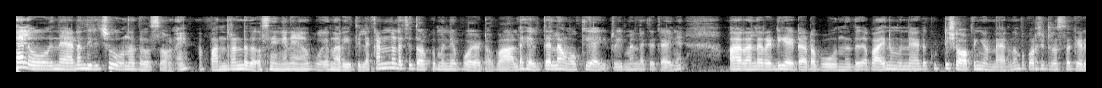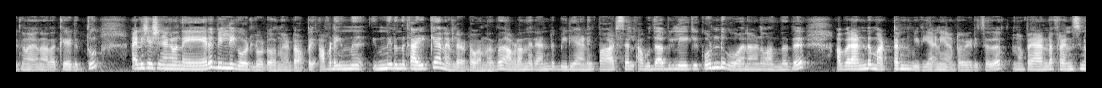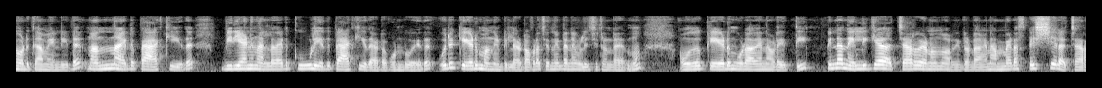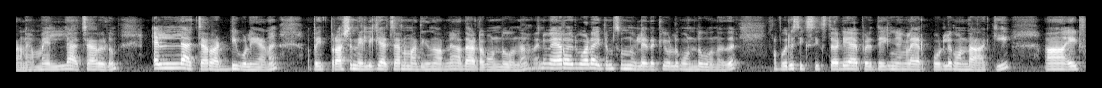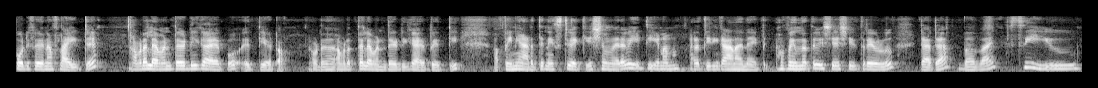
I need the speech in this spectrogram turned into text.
Hello ഇന്ന് ഏടം തിരിച്ചു പോകുന്ന ദിവസമാണേ. പന്ത്രണ്ട് ദിവസം എങ്ങനെയാണ് പോയെന്ന് അറിയത്തില്ല. കണ്ണടച്ച് തുറക്കും മുന്നേ പോയോട്ടോ. അപ്പോൾ ആളുടെ ഹെൽത്ത് എല്ലാം ഓക്കെ ആയി. ട്രീറ്റ്മെന്റൊക്കെ കഴിഞ്ഞ് നല്ല റെഡി ആയിട്ടാട്ടോ പോകുന്നത്. അപ്പോൾ അതിന് മുന്നേ ആയിട്ട് കുട്ടി ഷോപ്പിംഗ് ഉണ്ടായിരുന്നു. അപ്പോൾ കുറച്ച് ഡ്രസ്സൊക്കെ എടുക്കണമായിരുന്നു അതൊക്കെ എടുത്തു. അതിനുശേഷം ഞങ്ങൾ നേരെ ബില്ലി കോട്ടിലോട്ട് വന്നു കേട്ടോ. അപ്പോൾ അവിടെ ഇന്ന് ഇന്നിരുന്ന് കഴിക്കാനല്ല കേട്ടോ വന്നത്. അവിടെ നിന്ന് രണ്ട് ബിരിയാണി പാഴ്സൽ അബുദാബിയിലേക്ക് കൊണ്ടുപോകാനാണ് വന്നത്. അപ്പോൾ രണ്ട് മട്ടൺ ബിരിയാണി ആട്ടോ മേടിച്ചത്. അപ്പോൾ എന്റെ ഫ്രണ്ട്സിന് കൊടുക്കാൻ വേണ്ടിയിട്ട് നന്നായിട്ട് പാക്ക് ചെയ്ത് ബിരിയാണി നല്ലതായിട്ട് കൂൾ ചെയ്ത് പാക്ക് ചെയ്താട്ടോ കൊണ്ടുപോയത്. ഒരു കേടും വന്നിട്ടില്ല കേട്ടോ. അവിടെ ചെന്നിട്ട് എന്നെ വിളിച്ചിട്ടുണ്ടായിരുന്നു. ഒരു കേടും കൂടാതെ തന്നെ അവിടെ എത്തി. പിന്നെ നെല്ലിക്ക അച്ചാർ വേണമെന്ന് പറഞ്ഞിട്ടുണ്ട് അങ്ങനെ അമ്മയുടെ സ്പെഷ്യൽ അച്ചാറാണ്. അമ്മ എല്ലാ അച്ചാറും ഇടും. എല്ലാ അച്ചാറും അടിപൊളിയാണ്. അപ്പോൾ ഇപ്രാവശ്യം നെല്ലിക്ക അച്ചാർ മതി എന്ന് പറഞ്ഞാൽ അതാട്ടോ കൊണ്ടുപോകുന്നത് അതിന് വേറെ ഒരുപാട് ഐറ്റംസ് ഒന്നും ഇല്ല ഇതൊക്കെയുള്ളൂ കൊണ്ടുപോകുന്നത്. അപ്പോൾ ഒരു സിക്സ് സിക്സ് തേർട്ടി ആയപ്പോഴത്തേക്കും ഞങ്ങൾ എയർപോർട്ടിൽ കൊണ്ടാക്കി. എയ്റ്റ് ഫോർട്ടി ഫൈവിന് ഫ്ലൈറ്റ് അവിടെ ലെവൻ തേർട്ടിക്ക് ആയപ്പോൾ എത്തി കേട്ടോ. അവിടെ അവിടുത്തെ ലെവൻ തേർട്ടിക്ക് ആയപ്പോൾ എത്തി. അപ്പോൾ ഇനി അടുത്ത നെക്സ്റ്റ് വെക്കേഷൻ വരെ വെയിറ്റ് ചെയ്യണം. അടുത്തിനി കാണാനായിട്ട്. അപ്പോൾ ഇന്നത്തെ വിശേഷം ഇത്രയേ ഉള്ളൂ. Tata by C U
